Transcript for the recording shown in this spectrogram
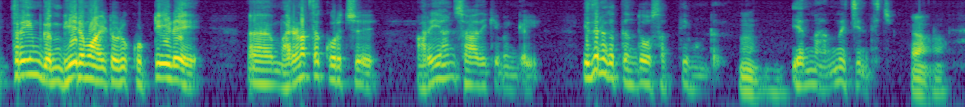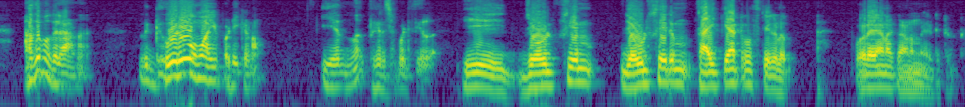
ഇത്രയും ഗംഭീരമായിട്ട് ഒരു കുട്ടിയുടെ മരണത്തെക്കുറിച്ച് അറിയാൻ സാധിക്കുമെങ്കിൽ ഇതിനകത്ത് എന്തോ സത്യമുണ്ട് എന്ന് അന്ന് ചിന്തിച്ചു. അത് മുതലാണ് ഇത് ഗൗരവമായി പഠിക്കണം എന്ന് തീർച്ചപ്പെടുത്തിയത് ഈ ജോത്സ്യം ജോത്സ്യരും സൈക്യാട്രിസ്റ്റുകളും കുറേ കണക്കാണെന്ന് കേട്ടിട്ടുണ്ട്.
